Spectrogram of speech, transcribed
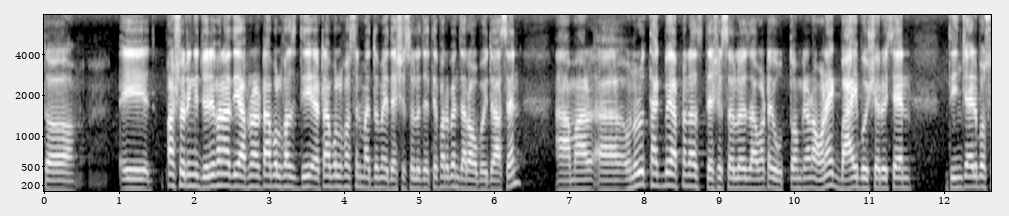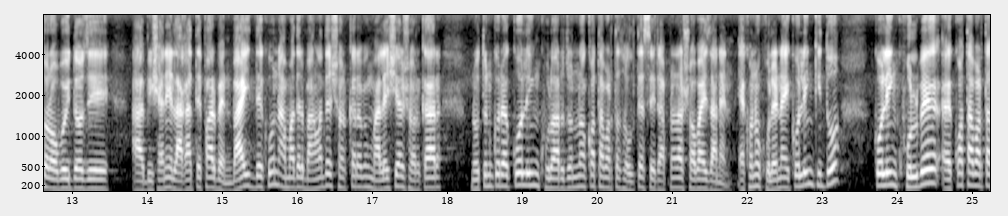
তো, এই পাঁচশো রিঙ্গিত জরিমানা দিয়ে আপনারা ট্রাভেল পাস দিয়ে, ট্রাভেল পাসের মাধ্যমে দেশে চলে যেতে পারবেন যারা অবৈধ আছেন। আমার অনুরোধ থাকবে আপনারা দেশে চলে যাওয়াটাই উত্তম। কেননা অনেক ভাই বসে রয়েছেন। তিন, চার বছর অবৈধ যে বিষানি লাগাতে পারবেন। ভাই, দেখুন, আমাদের বাংলাদেশ সরকার এবং মালয়েশিয়ার সরকার নতুন করে কোলিং খোলার জন্য কথাবার্তা চলতেছে, এটা আপনারা সবাই জানেন। এখনও খুলে নাই কোলিং, কিন্তু কোলিং খুলবে কথাবার্তা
